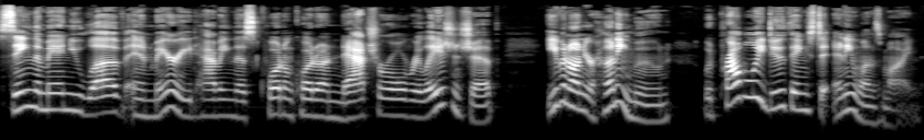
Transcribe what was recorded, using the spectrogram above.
Seeing the man you love and married having this quote unquote unnatural relationship, even on your honeymoon, would probably do things to anyone's mind.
